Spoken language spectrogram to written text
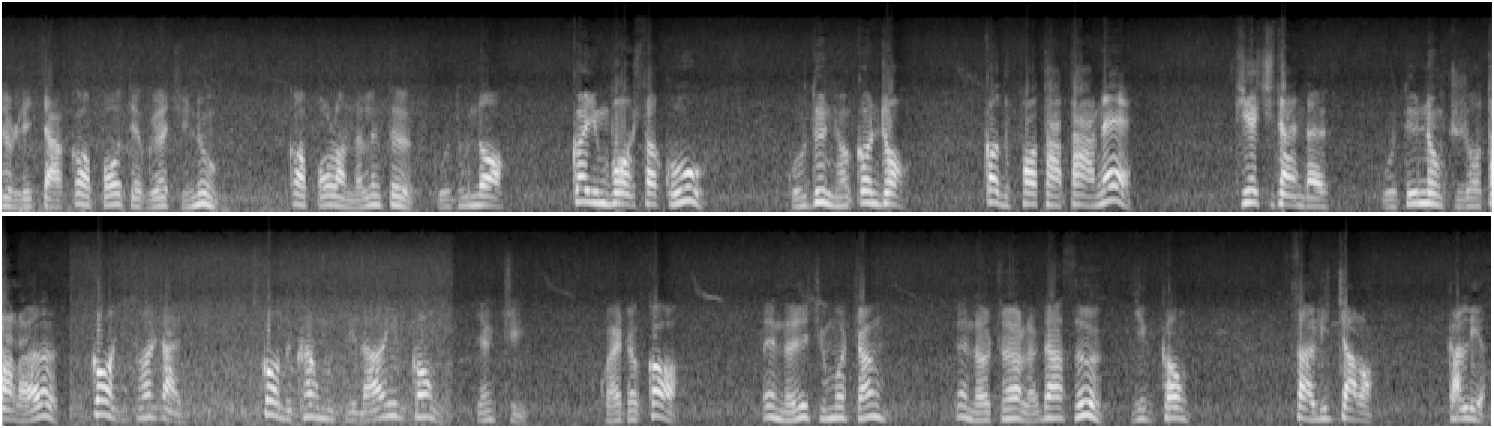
giờ lấy trả có bao tiền của chị nu có bao lần đã lên từ cú tu nọ có im bỏ sao cú? Cú tu nó con rọ có được phao thả thả nè. Thiệt chỉ đàn đời cú tu nông chỉ rọ ta lỡ có thì thôi giải có được không thì lỡ yên công. Giang chỉ quay cho có tên đấy chỉ một trắng tên đó cho lại đa sư. Yên công sao lý trả lọ cá liệt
